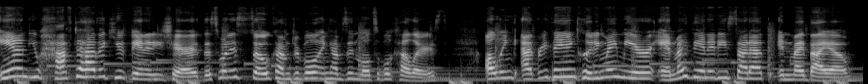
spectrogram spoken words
And you have to have a cute vanity chair. This one is so comfortable and comes in multiple colors. I'll link everything, including my mirror and my vanity setup, in my bio.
